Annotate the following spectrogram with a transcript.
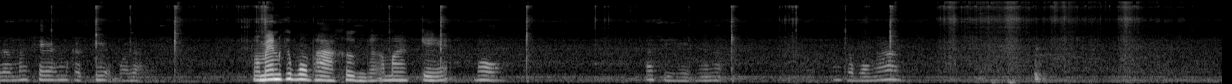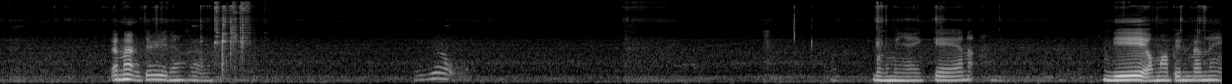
แล้วมันแข็งมันก็เสียบ่ละบ่แม่นคือบ่ผ่าครึ่งก็เอามาแกะบ่ถ้าสิเห็นนั่นน่ะมันก็บ่งาม อันนั้นจะเฮ็ดจังซั่นเที่ยวเบิ่งแม่ใหญ่แกะน่ะดีออกมาเป็นแบบนี้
